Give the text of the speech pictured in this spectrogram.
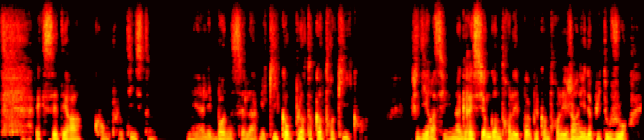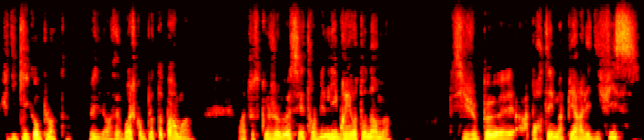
etc. Complotiste? Mais elle est bonne celle-là. Mais qui complote contre qui quoi? Je veux dire, c'est une agression contre les peuples, contre les gens, et depuis toujours. Je dis, qui complote? Je Moi, je complote pas, moi. Moi, tout ce que je veux, c'est être libre et autonome. Si je peux euh, apporter ma pierre à l'édifice,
